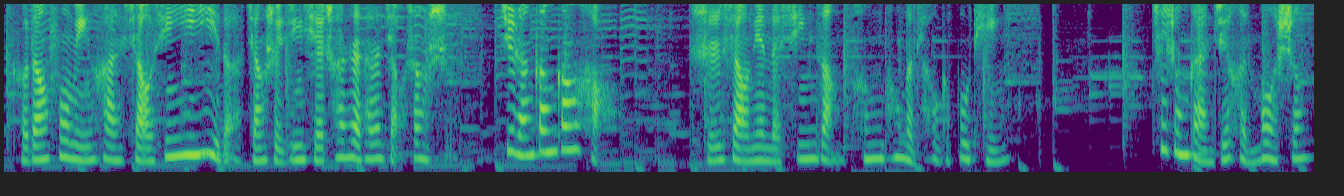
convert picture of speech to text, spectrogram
可当傅明翰小心翼翼地将水晶鞋穿在她的脚上时，居然刚刚好，石小念的心脏砰砰的跳个不停。这种感觉很陌生，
